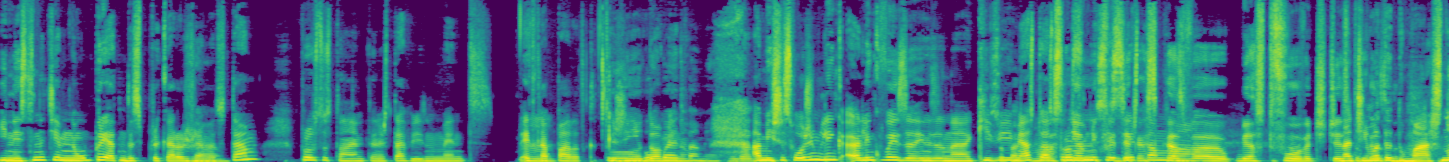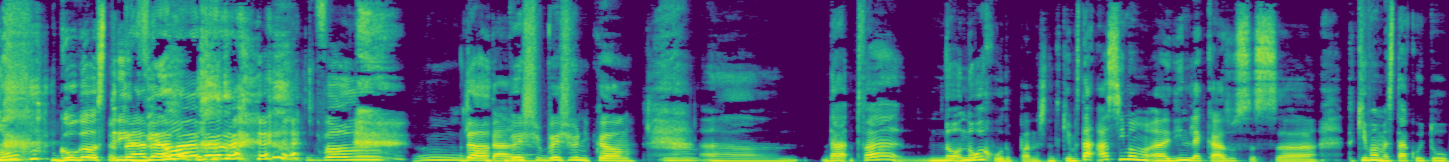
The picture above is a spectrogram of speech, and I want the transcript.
и наистина ти е много приятно да си прекараш Да. времето там, просто останалите неща в един момент е така падат като Кажи ни го, кое е домино. това място. Да. Ами ще сложим линк, а, линкове и за, и за на Киви Супер. място. Аз аз просто нямам не никаква идея как се казва мястото в Ловеч, често Значи имате казвам. домашно, Google Street View. да, да, да. Да, Да, да. беше, беше уникално. А, да, това е много, много е хубаво да попаднеш на такива места. Аз имам а, един лек казус с а, такива места, които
